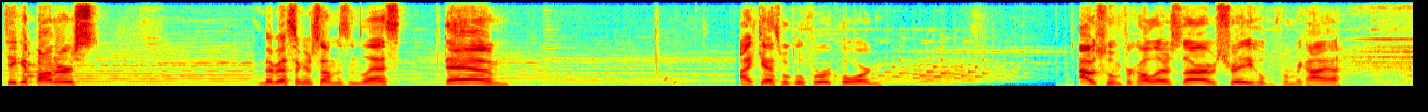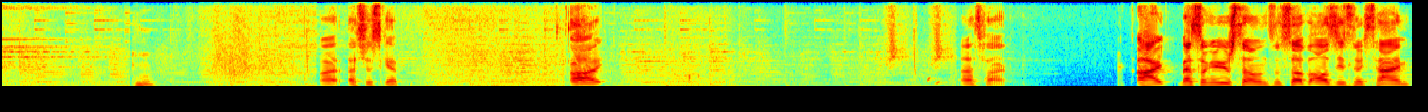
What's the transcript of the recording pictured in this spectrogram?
ticket banners. My best singer summons unless. Damn. I guess we'll go for a corn. I was hoping for colors there. I was really hoping for Micaiah. Alright, let's just skip. Alright. That's fine. Alright, best on your stones and stuff. I'll see you next time.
